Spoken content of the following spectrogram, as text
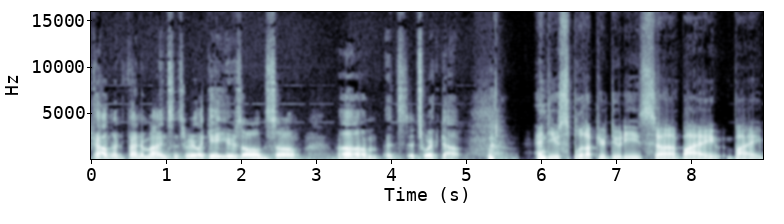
childhood friend of mine since we were like eight years old. So um, it's it's worked out. and do you split up your duties uh, by by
